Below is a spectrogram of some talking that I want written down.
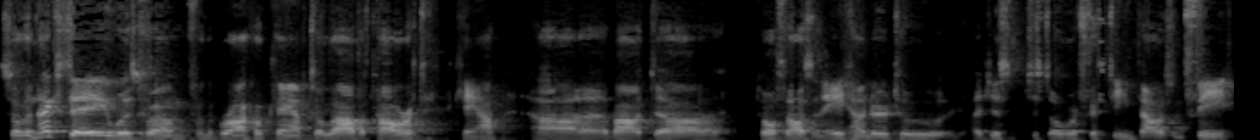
so the next day was from from the Barranco camp to Lava Tower camp, uh, about uh, 12,800 to uh, just just over 15,000 feet.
